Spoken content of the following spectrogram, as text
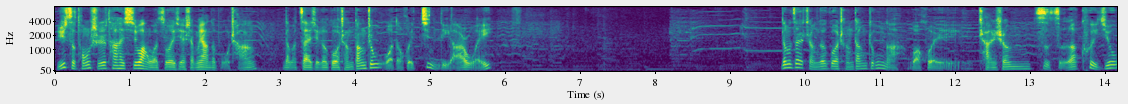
与此同时，他还希望我做一些什么样的补偿？那么，在这个过程当中，我都会尽力而为。那么在整个过程当中呢，我会产生自责、愧疚，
